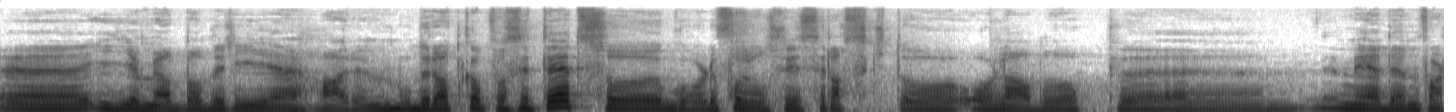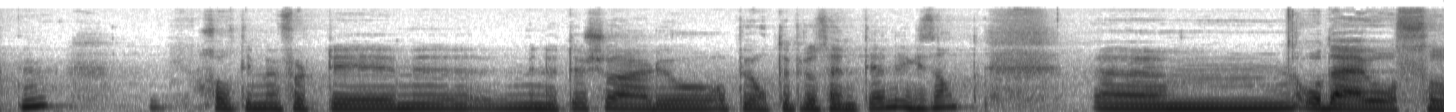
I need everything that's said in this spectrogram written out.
Eh, I og med at batteriet har en moderat kapasitet, så går det forholdsvis raskt å, å lade opp eh, med den farten. Halvtime, 40 minutter, så er det jo oppe i 80% igjen, ikke sant. Um, og det er jo også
